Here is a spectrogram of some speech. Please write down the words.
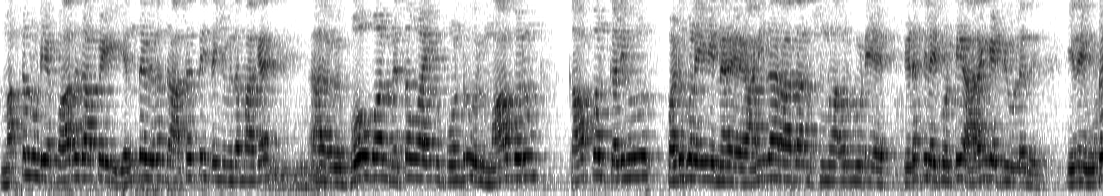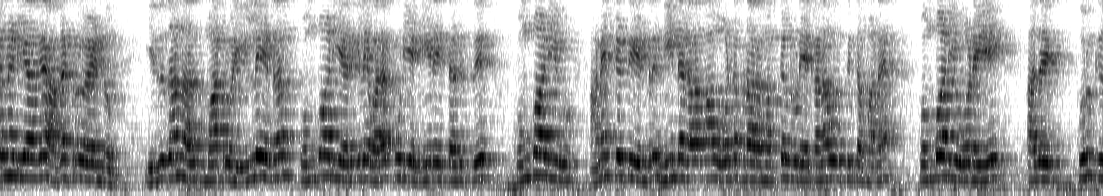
மக்களுடைய பாதுகாப்பை எந்த வித அசத்தை செய்யும் விதமாக போபால் விஷவாயு போன்று ஒரு மாபெரும் காப்பர் கழிவு படுகொலையை ந- அனிதா ராதாகிருஷ்ணன் அவர்களுடைய இடத்திலே கொட்டி அரங்கேற்றியுள்ளது. இதை உடனடியாக அகற்ற வேண்டும். இதுதான் அதுக்கு மாற்று இல்லை என்றால் கொம்பாடி அருகிலே வரக்கூடிய நீரை தடுத்து கொம்பாடி அணைக்கட்டு என்று நீண்ட காலமாக ஓட்டப்படாத மக்களுடைய கனவு திட்டமான கொம்பாடி ஓடையை அதை குறுக்கு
